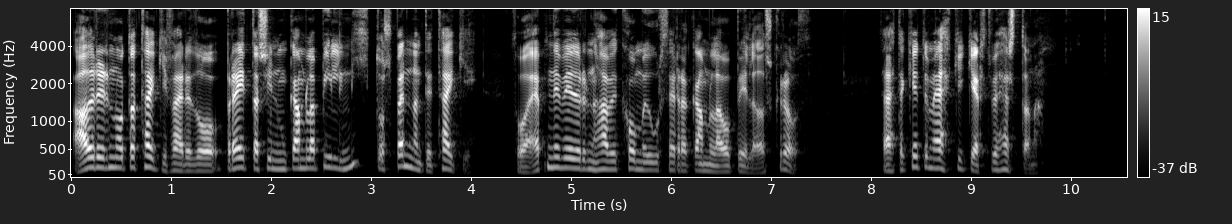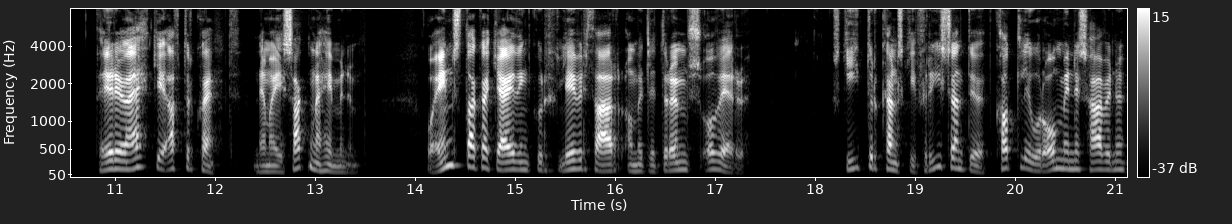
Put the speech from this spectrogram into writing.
Aðrir nota tækifærið og breyta sínum gamla bíl í nýtt og spennandi tæki þó að efniviðurinn hafi komið úr þeirra gamla og bilaða skrjóð. Þetta getum við ekki gert við hestana. Þeir eru ekki afturkvæmt nema í sagnaheiminum og einstaka gæðingur lifir þar á milli dröms og veru. Skýtur kannski frísandi upp kolli úr óminnishafinu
